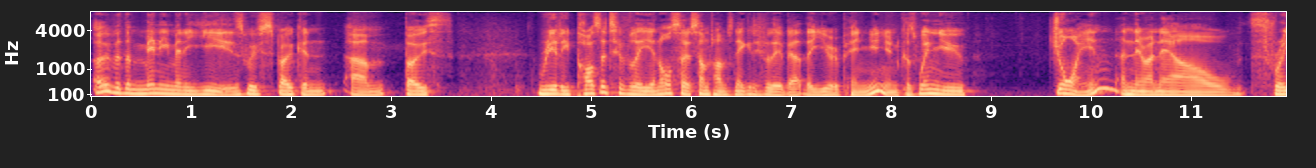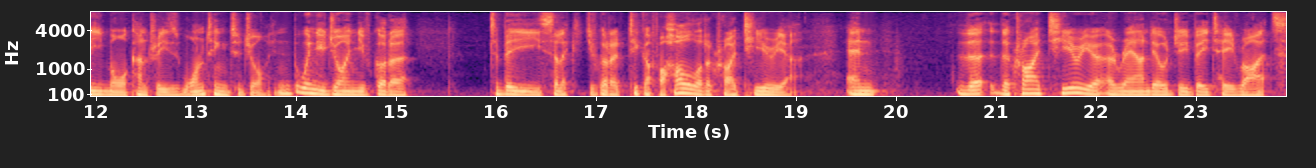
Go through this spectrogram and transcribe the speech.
over the many many years, we've spoken um, both really positively and also sometimes negatively about the European Union because when you join, and there are now three more countries wanting to join, but when you join, you've got to to be selected. You've got to tick off a whole lot of criteria, and the the criteria around LGBT rights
